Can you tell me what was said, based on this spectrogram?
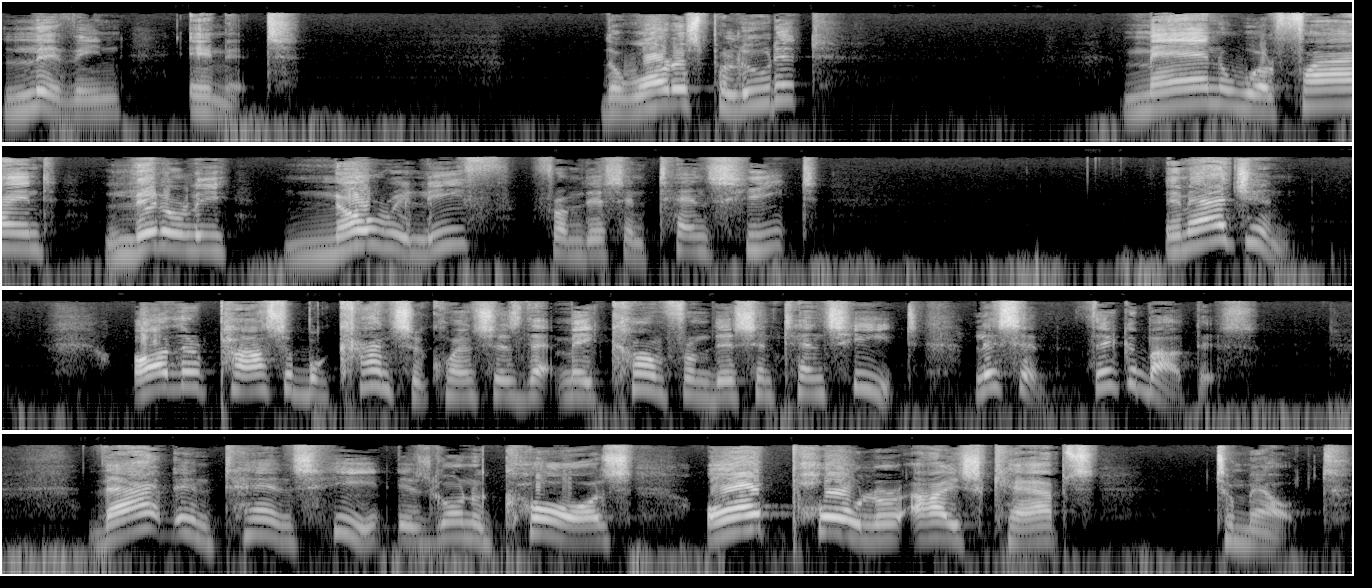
living in it. The water's polluted man will find literally no relief from this intense heat. Imagine other possible consequences that may come from this intense heat. Listen, think about this. That intense heat is going to cause all polar ice caps to melt.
